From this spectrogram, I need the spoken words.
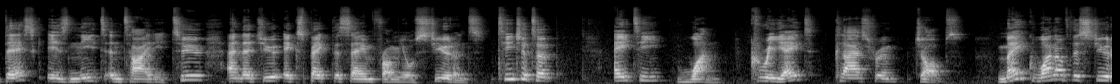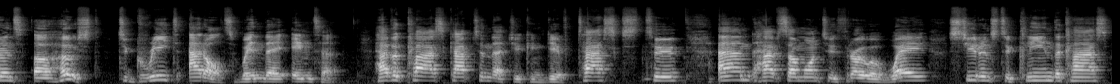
desk is neat and tidy too, and that you expect the same from your students. Teacher tip 81. Create classroom jobs. Make one of the students a host to greet adults when they enter. Have a class captain that you can give tasks to and have someone to throw away, students to clean the class.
